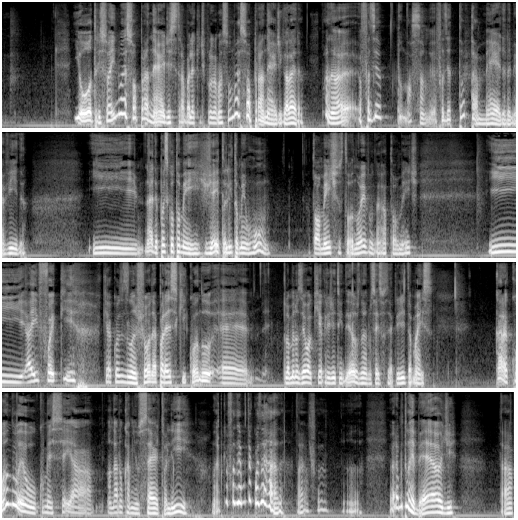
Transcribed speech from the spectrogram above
E outra, isso aí não é só pra nerd, esse trabalho aqui de programação não é só pra nerd, galera. Mano, eu, fazia. Nossa, eu fazia tanta merda na minha vida. E, né, depois que eu tomei jeito ali, tomei um rumo. Atualmente estou noivo, né? Atualmente. E aí foi que, que a coisa deslanchou, né? Parece que quando. É, pelo menos eu aqui acredito em Deus, né? Não sei se você acredita, mas. Cara, quando eu comecei a andar no caminho certo ali, né? Porque eu fazia muita coisa errada, tá? Eu era muito rebelde, tá?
